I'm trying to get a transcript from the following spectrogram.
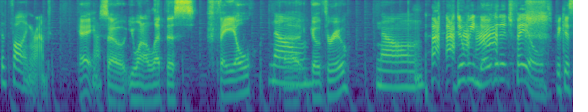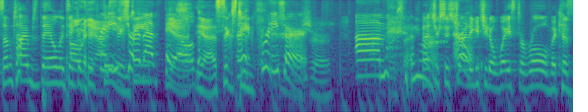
the following round. Okay, so you want to let this fail No, uh, go through? no. Do we know that it failed? Because sometimes they only take Oh, a yeah. 15. Pretty sure that failed. Yeah, 16. Pretty sure. Sure. Um, Patrick's just trying to get you to waste a roll because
